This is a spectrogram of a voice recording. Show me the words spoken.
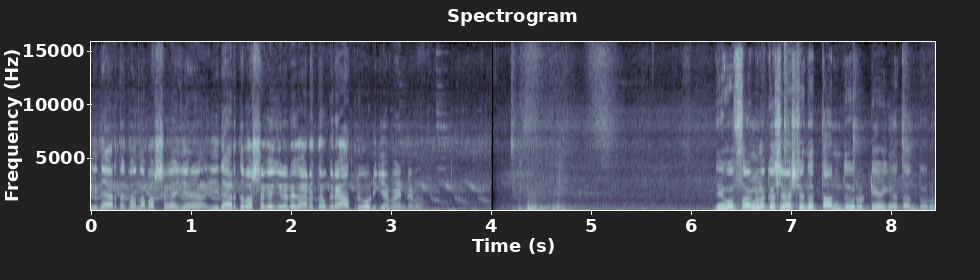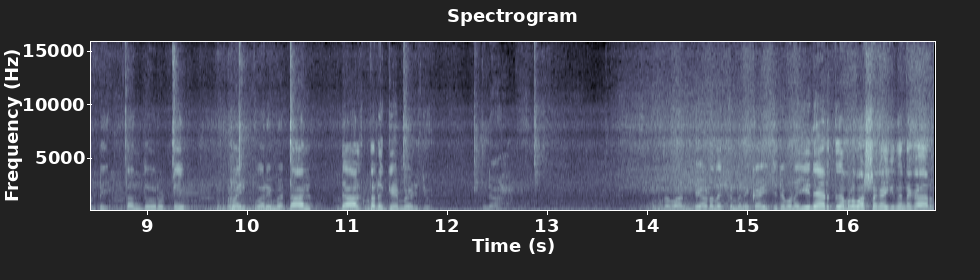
ഈ നേരത്തൊക്കെ വന്ന ഭക്ഷണം കഴിക്കാൻ? ഈ നേരത്തെ ഭക്ഷണം കഴിക്കാനായിട്ട് കാലത്ത് നമുക്ക് രാത്രി ഓടിക്കാൻ വേണ്ടിയാണ് ദിവസങ്ങൾക്ക് ശേഷം ഇന്ന് തന്തൂർ റൊട്ടി കഴിക്കണം തന്തൂർ റൊട്ടി. തന്തൂർ റൊട്ടി പരിപ്പ് കറി ദാൽ ദാൽ തടുക്കുകയും മേടിച്ചു. നമ്മുടെ വണ്ടി അവിടെ നിൽക്കുന്നുണ്ട് കഴിച്ചിട്ട് പോകണം ഈ നേരത്തെ നമ്മൾ ഭക്ഷണം കഴിക്കുന്നതിന്റെ കാരണം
